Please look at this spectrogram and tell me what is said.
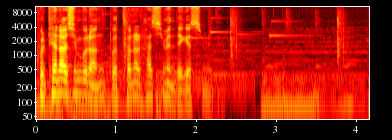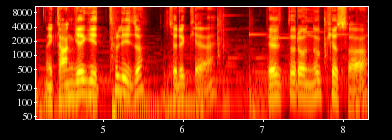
불편하신 분은 버튼을 하시면 되겠습니다. 네, 간격이 틀리죠? 저렇게 별도로 눕혀서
